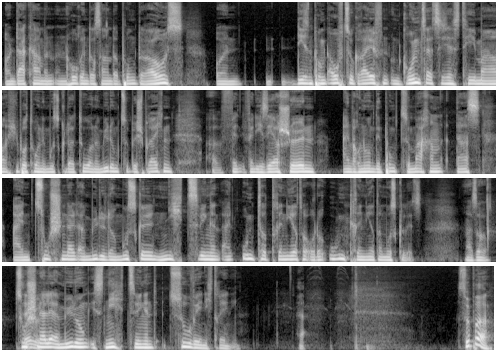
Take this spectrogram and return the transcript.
Und da kam ein, ein hochinteressanter Punkt raus. Und diesen Punkt aufzugreifen und grundsätzlich das Thema hypertone Muskulatur und Ermüdung zu besprechen, fände fänd ich sehr schön, einfach nur um den Punkt zu machen, dass ein zu schnell ermüdeter Muskel nicht zwingend ein untertrainierter oder untrainierter Muskel ist. Also zu schnelle Ermüdung ist nicht zwingend zu wenig Training. Super.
